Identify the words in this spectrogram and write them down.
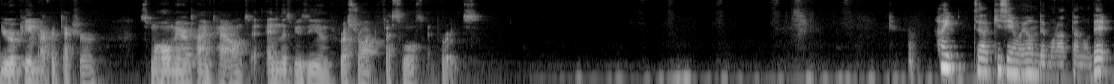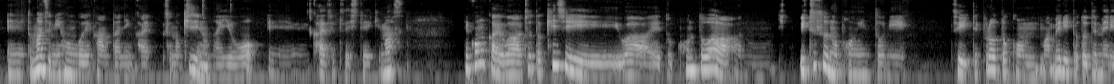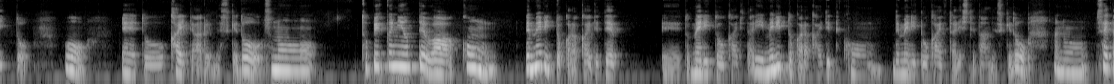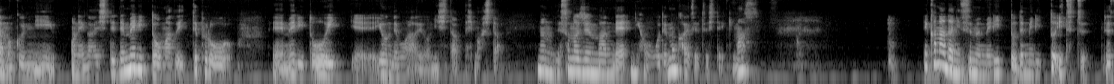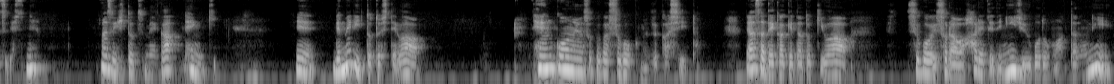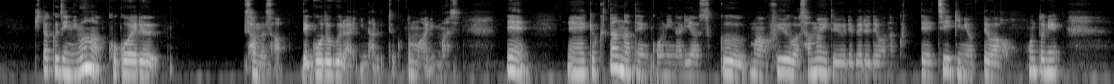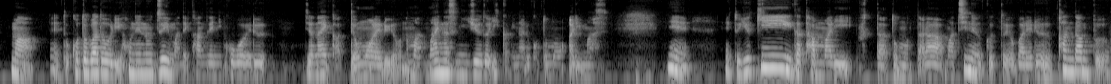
European architecture, small maritime towns, and endless museums, restaurants, festivals, and parades. はいじゃあ記事を読んでもらったので、えー、とまず日本語で簡単にかいその記事の内容を、えー、解説していきますで今回はちょっと記事は、えー、と本当はあの5つのポイントについてプロとコン、まあ、メリットとデメリットを、えー、と書いてあるんですけどそのトピックによってはコンデメリットから書いててえーと、メリットを書いてたりメリットから書いててコンデメリットを書いてたりしてたんですけどあの埼玉くんにお願いしてデメリットをまず言ってプロ、えー、メリットを、えー、読んでもらうようにしたしました。なのでその順番で日本語でも解説していきます。でカナダに住むメリットデメリット5つずつですねまず1つ目が天気でデメリットとしては天候の予測がすごく難しいと。で朝出かけた時はすごい空は晴れてて25度もあったのに帰宅時には凍える寒さで5度ぐらいになるということもあります。で、えー、極端な天候になりやすく、まあ、冬は寒いというレベルではなくて地域によっては本当にまあ、えーと言葉通り骨の髄まで完全に凍えるじゃないかって思われるような、まあ、マイナス20度以下になることもあります。で、えっと、雪がたんまり降ったと思ったら、まあ、チヌークと呼ばれる寒暖風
